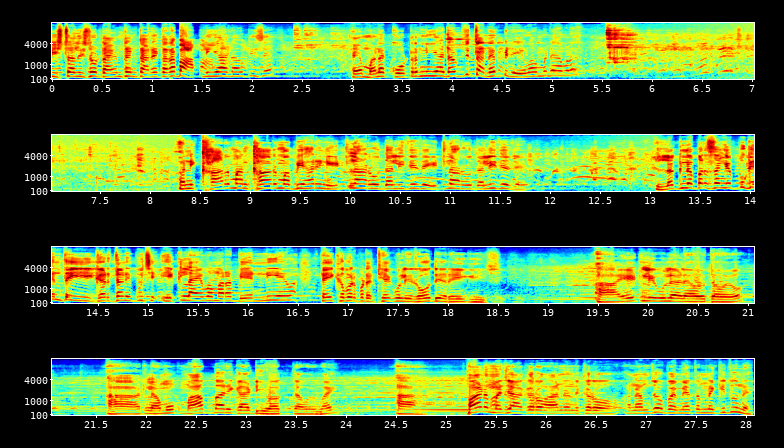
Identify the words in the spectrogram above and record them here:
પિસ્તાલીસનો ટાઈમ થાય તારે તારા બાપની યાદ આવતી છે? એ મને કોટરની યાદ આવતી તને રહેવા મને હમણાં? અને ખારમાં ખારમાં બિહારીને એટલા રોદા લીધે છે, એટલા રોદા લીધે છે. લગ્ન પ્રસંગે પૂગે ને તો એ ગરધાણી પૂછે, એકલા આવ્યા, મારા બેન નહીં આવ્યા? તઈ ખબર પડે ઠેકોલી રોદે રહી ગઈ છે. હા, એટલી ઉલાળે આવતા હોય હા. એટલે અમુક માપબારી ગાડી વાગતા હોય ભાઈ. હા, પણ મજા કરો, આનંદ કરો. અને આમ જો ભાઈ, મેં તમને કીધું ને,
